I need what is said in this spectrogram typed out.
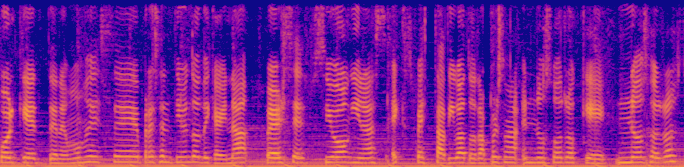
porque tenemos ese presentimiento de que hay una percepción y unas expectativas de otras personas en nosotros que nosotros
